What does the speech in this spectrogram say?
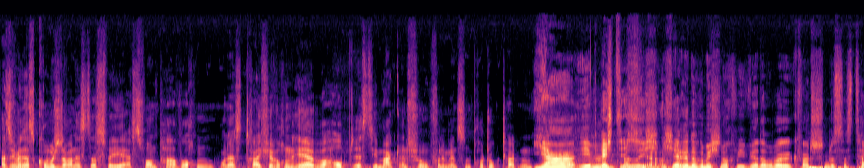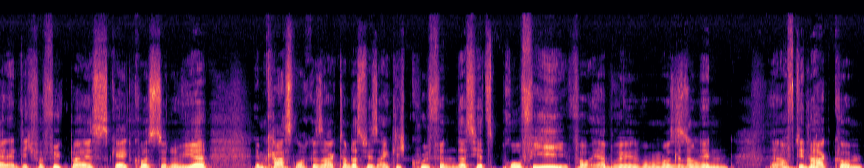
also ich meine, das Komische daran ist, dass wir ja erst vor ein paar Wochen oder erst drei, vier Wochen her überhaupt erst die Markteinführung von dem ganzen Produkt hatten. ja eben. Richtig, Also ich, ja. ich erinnere mich noch, wie wir darüber gequatscht haben, dass das Teil endlich verfügbar ist, Geld kostet und wir im Cast noch gesagt haben, dass wir es eigentlich cool finden, dass jetzt Profi-VR-Brillen, wollen wir mal so Genau. nennen, äh, auf den Markt kommen.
